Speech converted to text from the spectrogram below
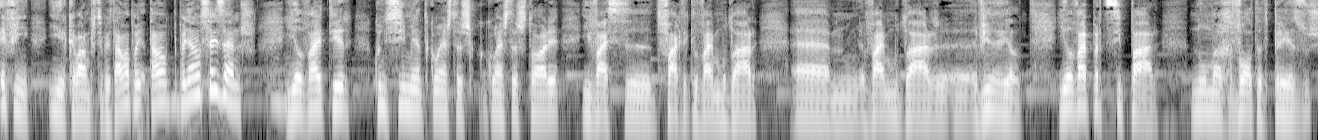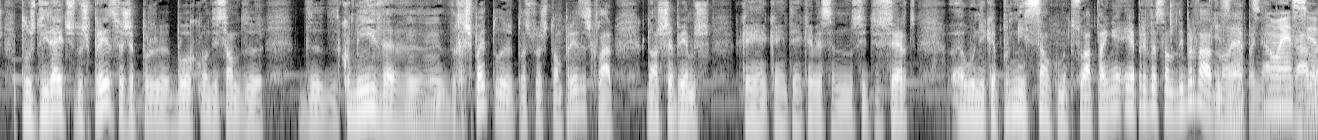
Enfim, e acabaram por perceber. Estavam a apanhar- estavam a apanhar seis anos. E ele vai ter conhecimento com, estas, com esta história e vai-se, de facto, aquilo vai mudar, ahm, vai mudar eh, a vida dele. E ele vai participar numa revolta de presos, pelos direitos dos presos, seja por boa condição de, de- de comida, de, de respeito pelas, pelas pessoas que estão presas. Claro, nós sabemos quem, é- quem tem a cabeça no sítio certo, a única punição que uma pessoa apanha é a privação de liberdade, não é Exato, apanhar não é ser,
